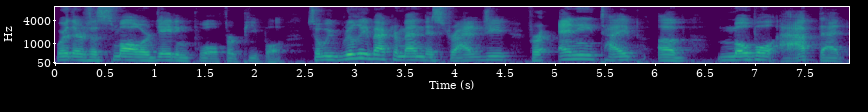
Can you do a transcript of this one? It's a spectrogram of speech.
where there's a smaller dating pool for people. So we really recommend this strategy for any type of mobile app that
